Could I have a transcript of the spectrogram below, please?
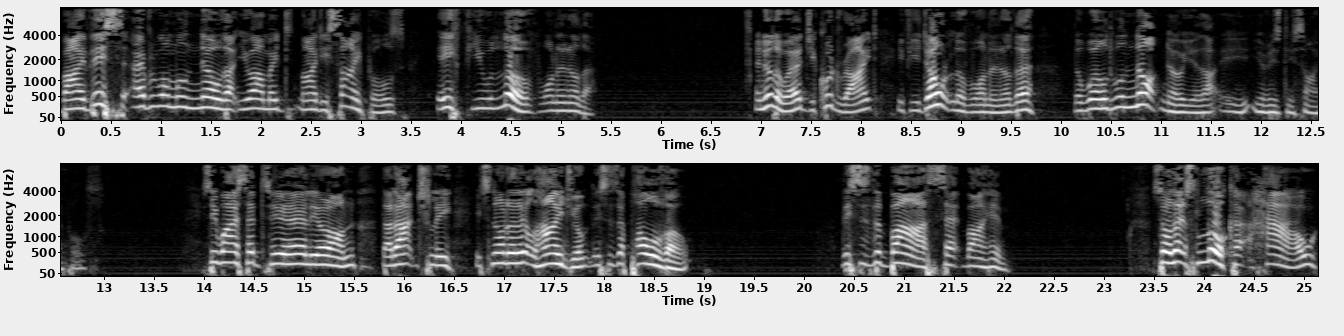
By this, everyone will know that you are my, my disciples if you love one another. In other words, you could write, if you don't love one another, the world will not know you that you're his disciples. See why I said to you earlier on that actually it's not a little high jump, this is a pole vault. This is the bar set by him. So let's look at how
